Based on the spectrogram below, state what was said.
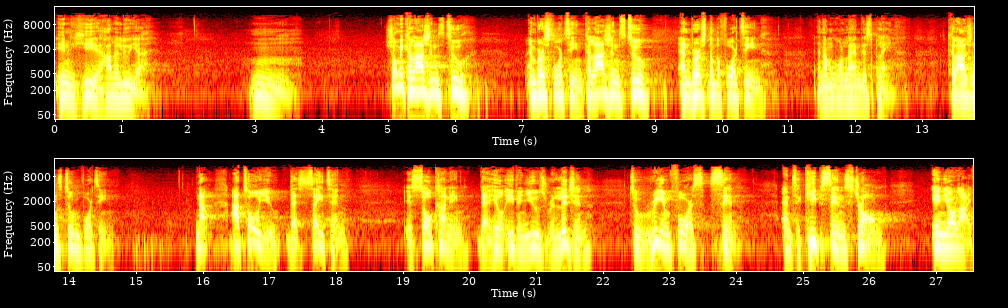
in here. Hallelujah. Hmm. Show me Colossians 2 and verse 14. Colossians 2 and verse number 14. And I'm going to land this plane. Colossians 2 and 14. Now, I told you that Satan is so cunning that he'll even use religion to reinforce sin and to keep sin strong in your life.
